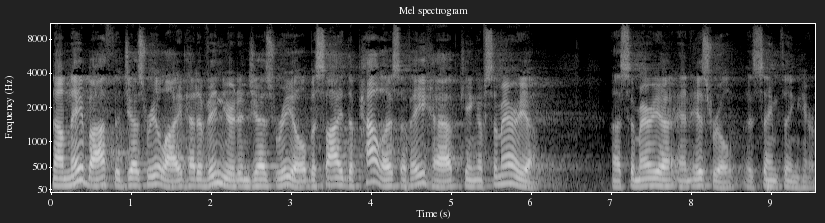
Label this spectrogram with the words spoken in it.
Now, Naboth the Jezreelite had a vineyard in Jezreel beside the palace of Ahab, king of Samaria. Uh, Samaria and Israel, the same thing here.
